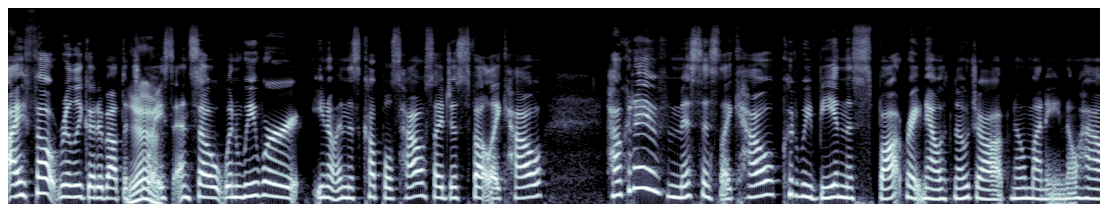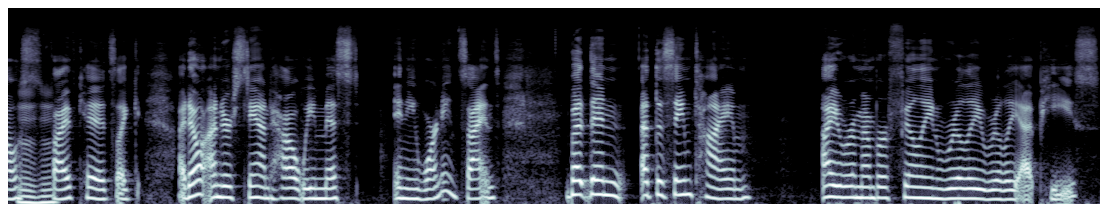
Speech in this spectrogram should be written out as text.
I felt really good about the Yeah. choice. And so when we were, you know, in this couple's house, I just felt like how how could I have missed this? Like how could we be in this spot right now with no job, no money, no house, Mm-hmm. five kids? Like I don't understand how we missed any warning signs. But then at the same time, I remember feeling really really at peace.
